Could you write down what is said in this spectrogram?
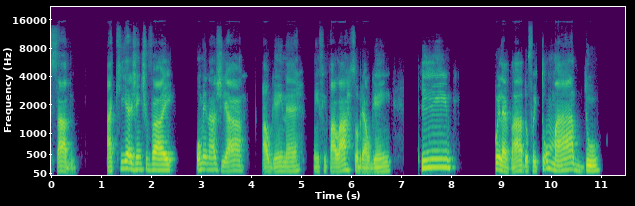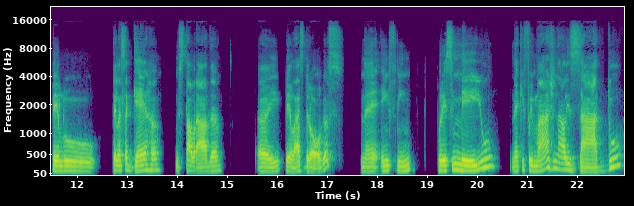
sabe? Aqui a gente vai homenagear alguém, né? enfim, falar sobre alguém que foi levado, foi tomado pelo, pela essa guerra instaurada aí pelas drogas, né? Enfim, por esse meio, né, que foi marginalizado,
